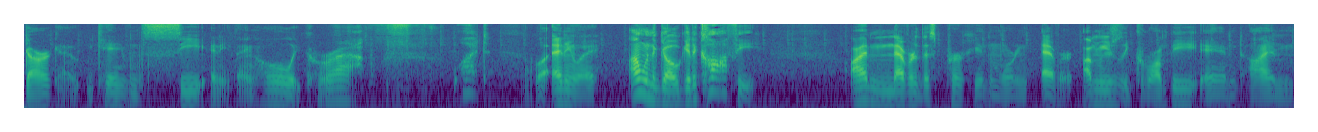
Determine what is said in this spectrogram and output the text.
dark out. You can't even see anything. Holy crap. What? Well, anyway, I'm gonna go get a coffee. I'm never this perky in the morning, ever. I'm usually grumpy, and I'm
